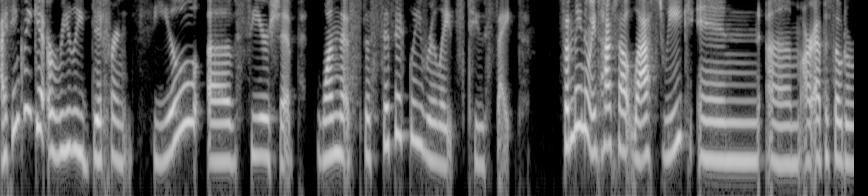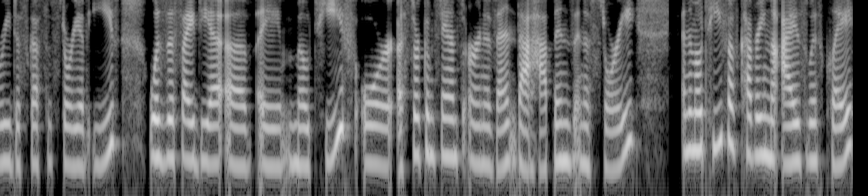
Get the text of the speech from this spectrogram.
I think we get a really different feel of seership, one that specifically relates to sight. Something that we talked about last week in um, our episode where we discussed the story of Eve was this idea of a motif or a circumstance or an event that happens in a story. And the motif of covering the eyes with clay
